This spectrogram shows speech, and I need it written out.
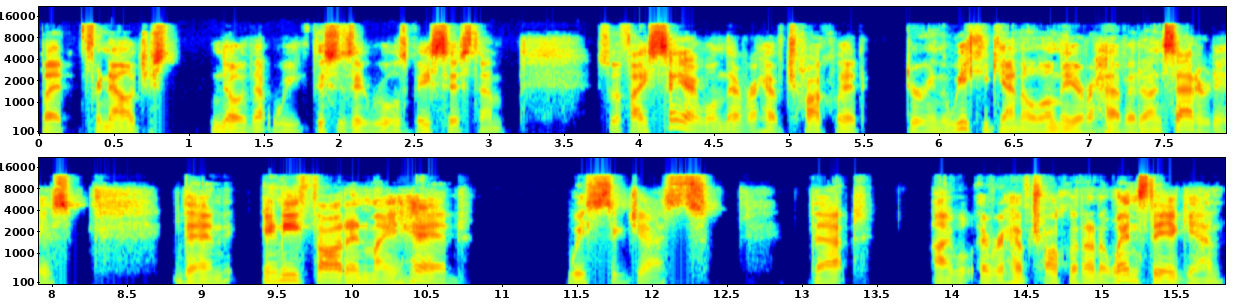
But for now, just know that we this is a rules based system. So if I say I will never have chocolate during the week again, I'll only ever have it on Saturdays, then any thought in my head which suggests that I will ever have chocolate on a Wednesday again,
